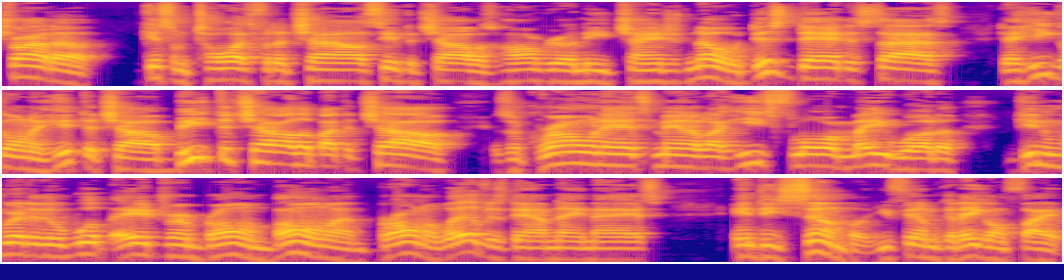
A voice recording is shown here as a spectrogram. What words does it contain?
try to get some toys for the child, see if the child was hungry or need changes. No, this dad decides that he gonna hit the child, beat the child up at the child is a grown ass man like he's Floyd Mayweather getting ready to whoop Adrien Broner, Broner, Broner, whatever his damn name is, in December. You feel me? Because they gonna fight.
